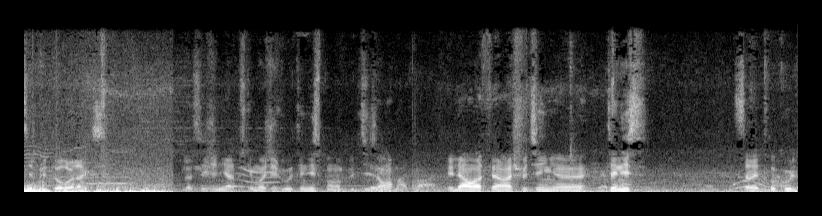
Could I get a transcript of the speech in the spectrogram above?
C'est plutôt relax. Là c'est génial parce que moi j'ai joué au tennis pendant plus de 10 ans et là on va faire un shooting euh, tennis. Ça va être trop cool.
